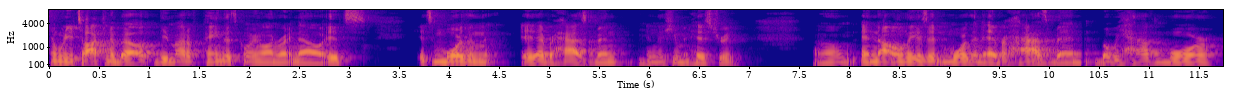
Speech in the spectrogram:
and when you're talking about the amount of pain that's going on right now, it's, it's more than it ever has been in the human history. Um, and not only is it more than it ever has been, but we have more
